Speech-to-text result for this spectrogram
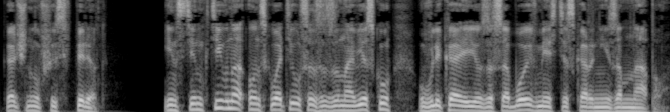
качнувшись вперед. Инстинктивно он схватился за занавеску, увлекая ее за собой вместе с карнизом на пол.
